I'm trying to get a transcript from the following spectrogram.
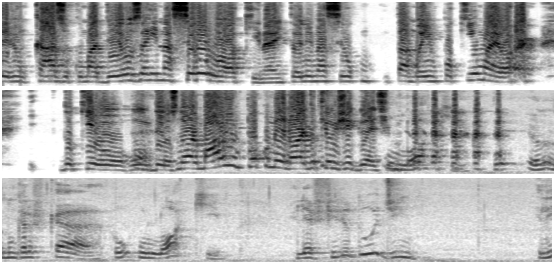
teve um caso com uma deusa e nasceu o Loki, né? Então ele nasceu com um tamanho um pouquinho maior do que o, um é. deus normal e um pouco menor do que um gigante. O Loki, eu não quero ficar. O, o, Loki, ele é filho do Odin. Ele,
